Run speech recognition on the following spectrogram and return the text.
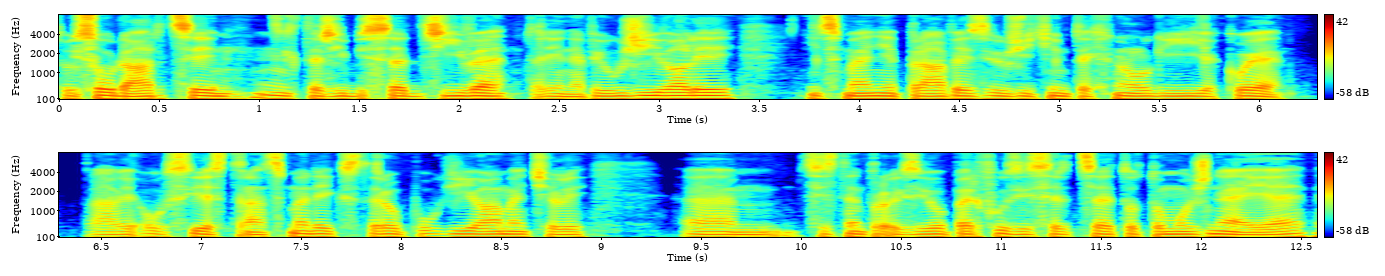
To jsou dárci, kteří by se dříve tedy nevyužívali, nicméně právě s využitím technologií, jako je právě OCS Transmedics, kterou používáme, čili um, systém pro ex perfuzi srdce, toto možné je.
